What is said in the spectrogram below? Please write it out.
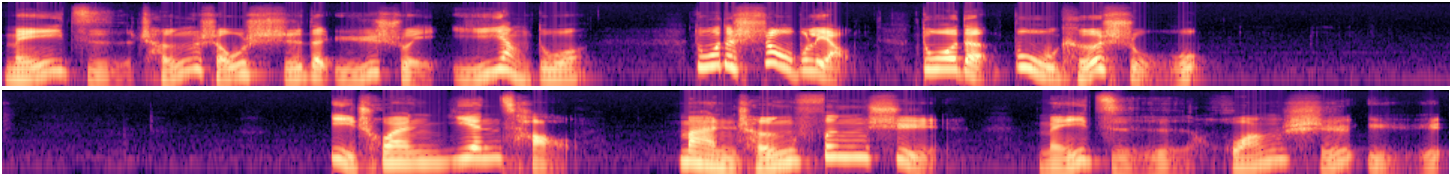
梅子成熟时的雨水一样多，多的受不了，多的不可数。一川烟草，满城风絮，梅子黄时雨”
